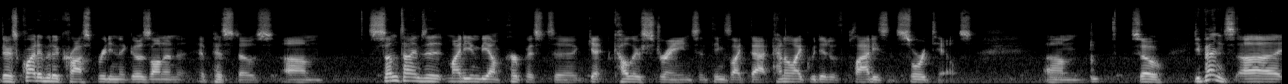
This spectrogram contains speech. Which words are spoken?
there's quite a bit of crossbreeding that goes on in Apistos. Um, sometimes it might even be on purpose to get color strains and things like that, kind of like we did with platies and swordtails. Um, so depends. Uh,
